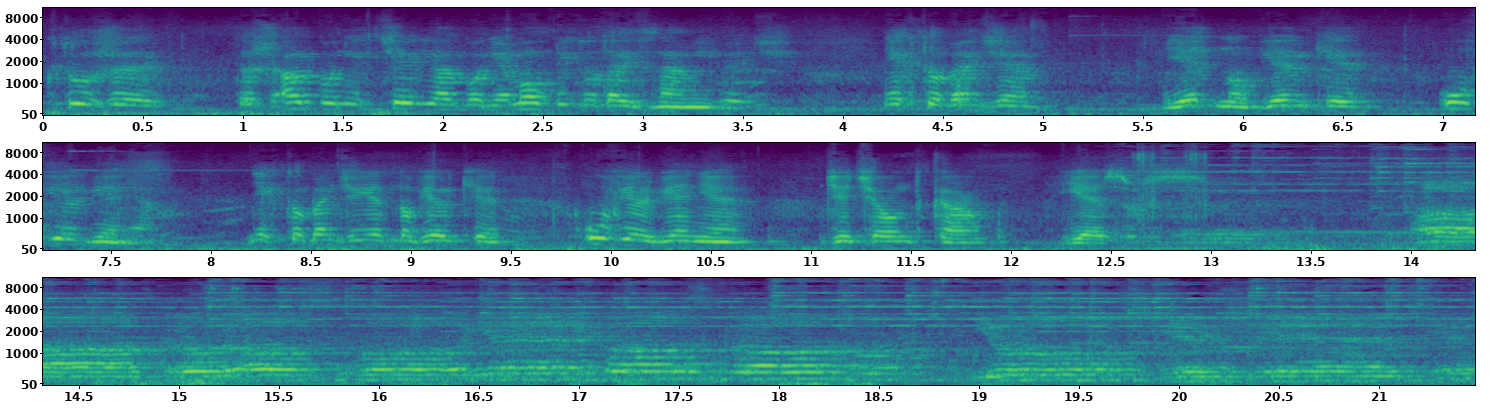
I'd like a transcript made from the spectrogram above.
którzy też albo nie chcieli, albo nie mogli tutaj z nami być. Niech to będzie jedno wielkie uwielbienie. Niech to będzie jedno wielkie uwielbienie dzieciątka Jezus. A Jego zgrozu już się w świecie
